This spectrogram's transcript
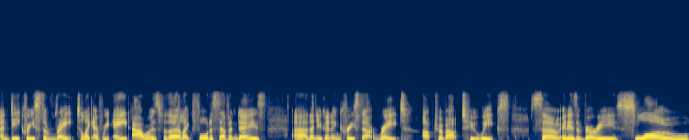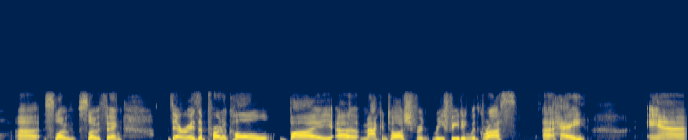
and decrease the rate to like every eight hours for the like four to seven days. Uh, and then you can increase that rate up to about two weeks. So it is a very slow, uh, slow, slow thing. There is a protocol by uh, McIntosh for refeeding with grass uh, hay, and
